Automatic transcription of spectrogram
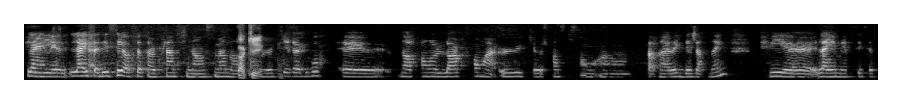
Puis euh, la SADC a fait un plan de financement dans qui regroupe euh, dans le fond leurs fonds à eux, que je pense qu'ils sont en partenariat avec Desjardins, puis euh, la MRC cette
